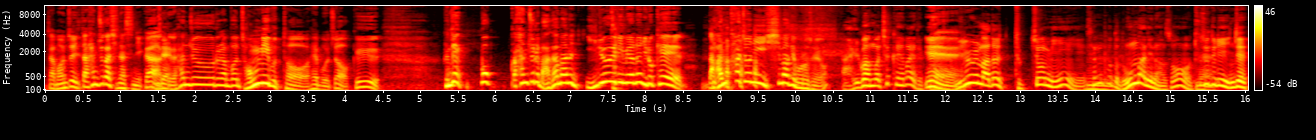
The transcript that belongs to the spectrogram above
자 먼저 일단 한 주가 지났으니까 네. 그 한 주를 한번 정리부터 해보죠. 그 근데 꼭 한 주를 마감하는 일요일이면은 이렇게 난타전이 심하게 벌어져요. 아, 이거 한번 체크해봐야 될것 예. 같아요. 일요일마다 득점이 생각보다 너무 많이 나서 투수들이 이제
